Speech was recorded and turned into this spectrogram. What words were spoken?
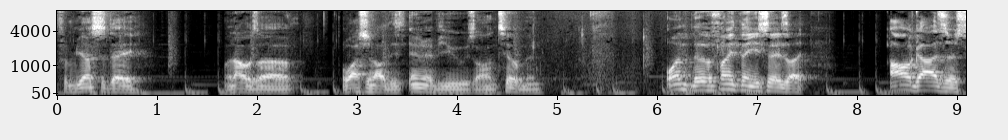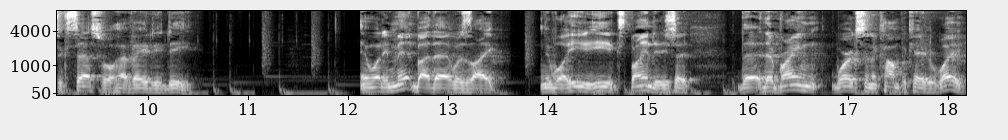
from yesterday when I was uh, watching all these interviews on Tilman. One the funny thing he says like all guys that are successful have ADD, and what he meant by that was like, well, he he explained it. He said their their brain works in a complicated way,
